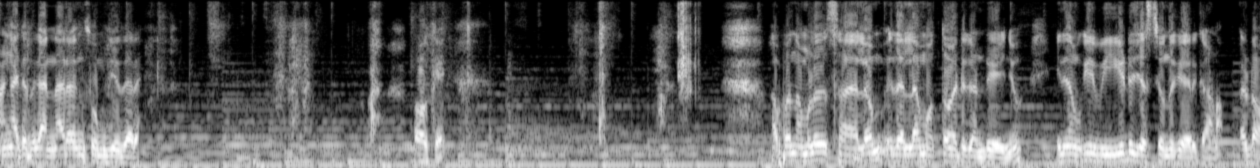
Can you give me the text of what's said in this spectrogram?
അങ്ങറ്റത്ത് ഒന്ന് സൂം ചെയ്ത് തരാം ഓക്കെ. അപ്പോൾ നമ്മൾ സ്ഥലം ഇതെല്ലാം മൊത്തമായിട്ട് കണ്ടു കഴിഞ്ഞു. ഇനി നമുക്ക് ഈ വീട് ജസ്റ്റ് ഒന്ന് കയറി കാണാം. കേട്ടോ?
